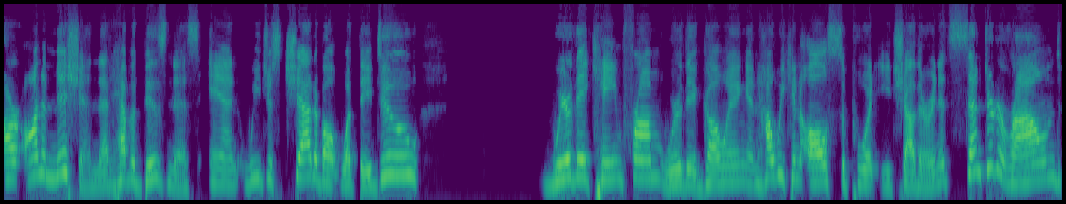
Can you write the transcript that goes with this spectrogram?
are on a mission, that have a business, and we just chat about what they do, where they came from, where they're going, and how we can all support each other. And it's centered around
